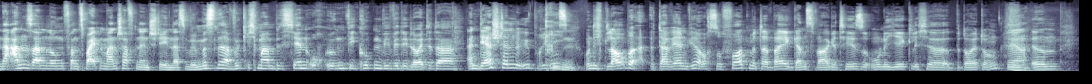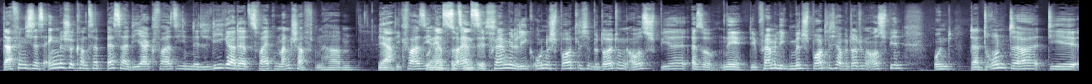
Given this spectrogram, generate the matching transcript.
eine Ansammlung von zweiten Mannschaften entstehen lassen. Wir müssen da wirklich mal ein bisschen auch irgendwie gucken, wie wir die Leute da. An der Stelle übrigens, Kriegen. und ich glaube, da wären wir auch sofort mit dabei, ganz vage These, ohne jegliche Bedeutung. Ja. Ähm, da finde ich das englische Konzept besser, die ja quasi eine Liga der zweiten Mannschaften haben. Ja, Die quasi eins zu eins die 100%ig. Premier League ohne sportliche Bedeutung ausspielen, also nee, die Premier League mit sportlicher Bedeutung ausspielen und darunter die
